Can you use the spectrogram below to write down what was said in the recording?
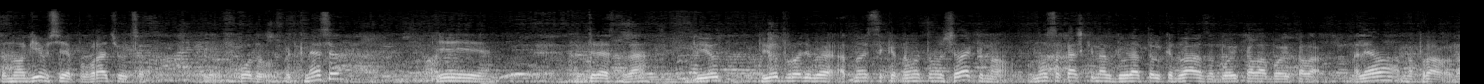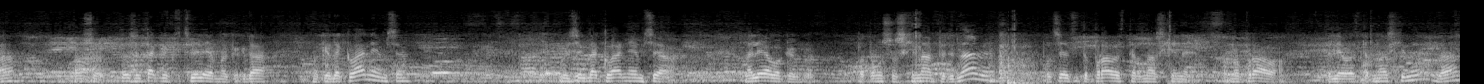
то многие все поворачиваются к входу в Беткнесет и интересно, да, пьют, пьют вроде бы относится к одному и тому человеку, но в Носахашке нас говорят только два раза, бой хала, бой хала. Налево, направо, да? Потому что точно так, как в Твиле, мы когда, мы когда кланяемся, мы всегда кланяемся налево, как бы, потому что шхина перед нами, получается, это правая сторона шхины, а направо это левая сторона шхины, да?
